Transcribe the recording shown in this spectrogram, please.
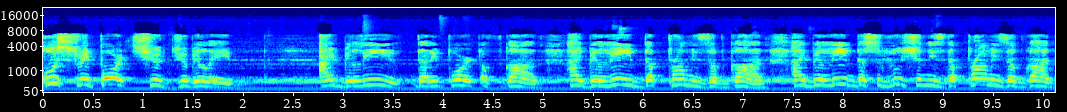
whose report should you believe? I believe the report of God. I believe the promise of God. I believe the solution is the promise of God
